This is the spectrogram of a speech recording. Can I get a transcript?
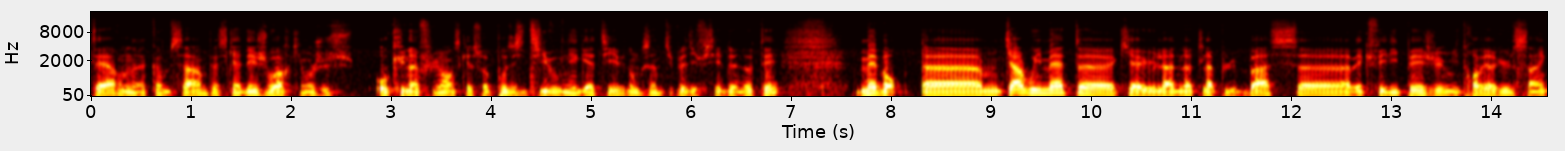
terne comme ça, parce qu'il y a des joueurs qui ont juste aucune influence, qu'elle soit positive ou négative, donc c'est un petit peu difficile de noter. Mais bon, euh, Carl Wimet, euh, qui a eu la note la plus basse euh, avec Felipe, j'ai mis 3,5,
